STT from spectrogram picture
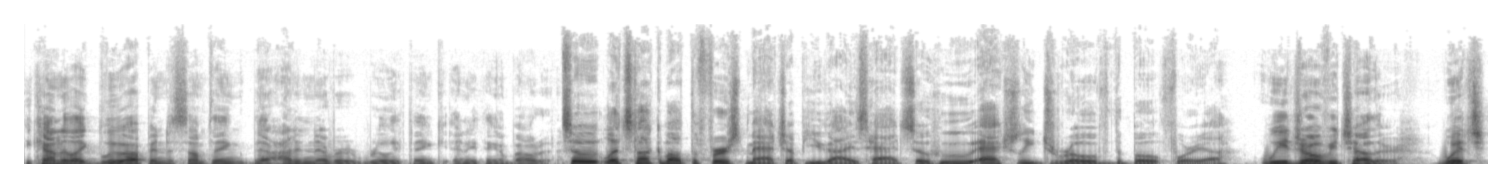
it kind of like blew up into something that I didn't ever really think anything about it. So let's talk about the first matchup you guys had. So who actually drove the boat for you? we drove each other, which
